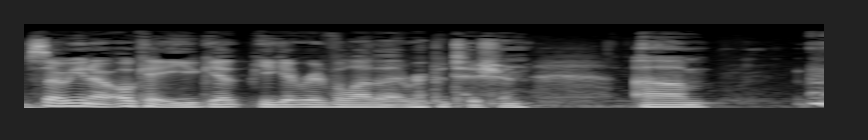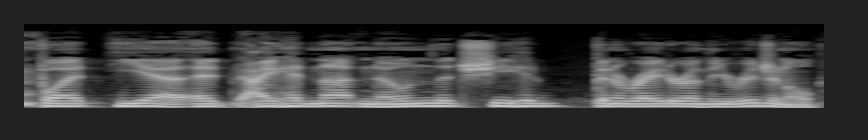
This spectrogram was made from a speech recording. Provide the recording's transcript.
So you know, okay, you get you get rid of a lot of that repetition. Um, but yeah, it, I had not known that she had been a writer on the original,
